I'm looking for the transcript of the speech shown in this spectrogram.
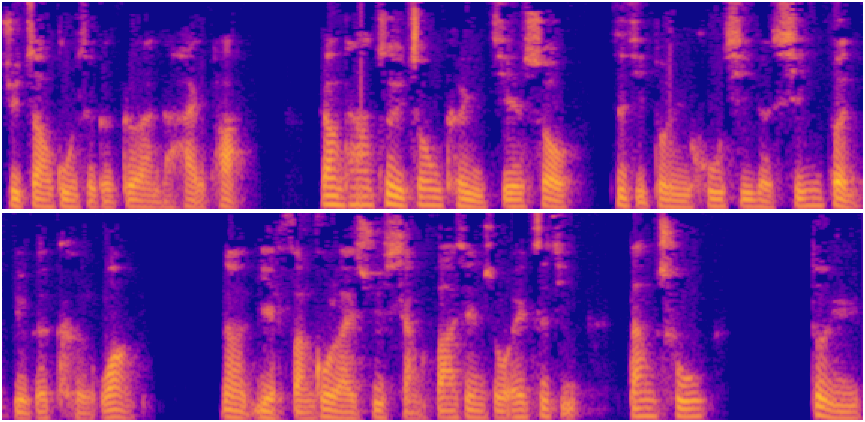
去照顾这个个案的害怕，让他最终可以接受自己对于呼吸的兴奋，有个渴望。那也反过来去想，发现说，哎，自己当初对于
